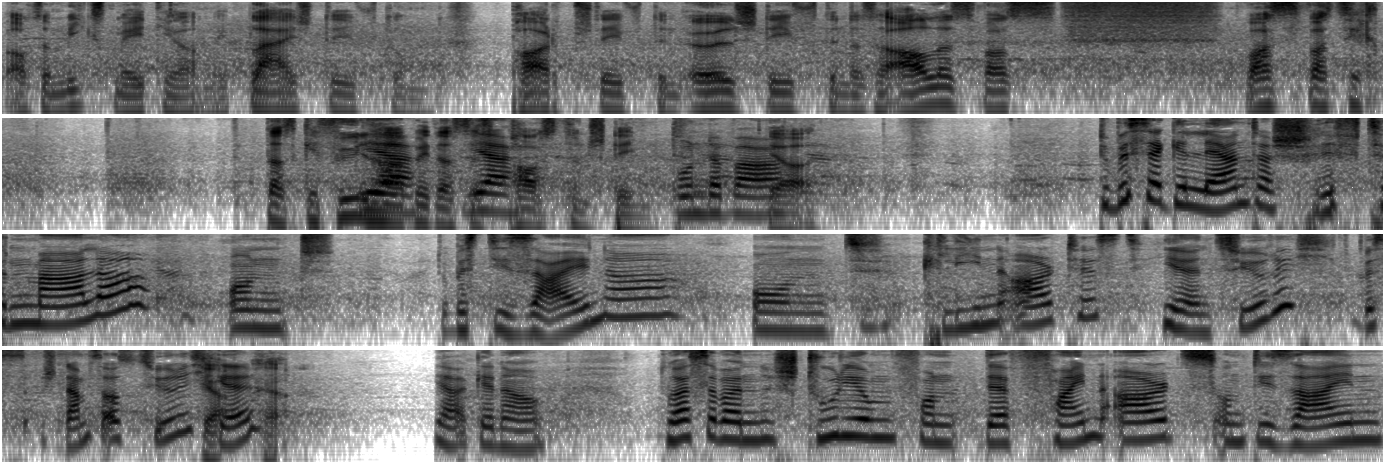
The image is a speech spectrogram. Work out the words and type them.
also Mixed Media mit Bleistift und Farbstiften, Ölstiften, also alles, was, was, was ich das Gefühl ja, habe, dass ja. es passt und stimmt. Wunderbar. Ja. Du bist ja gelernter Schriftenmaler und du bist Designer und Clean Artist hier in Zürich. Du bist, stammst aus Zürich, ja, gell? Ja. ja, genau. Du hast aber ein Studium von der Fine Arts und Design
